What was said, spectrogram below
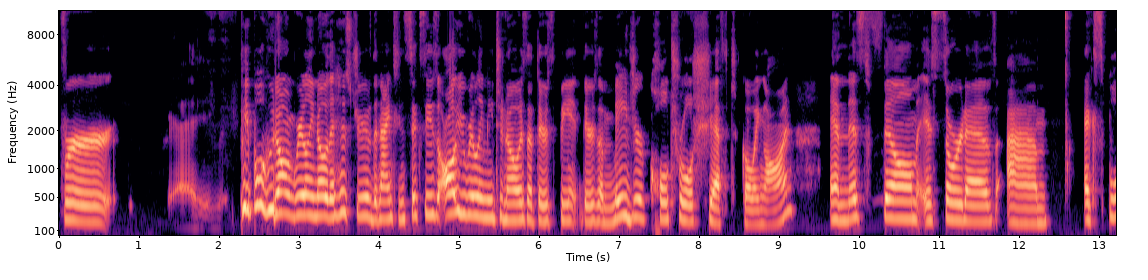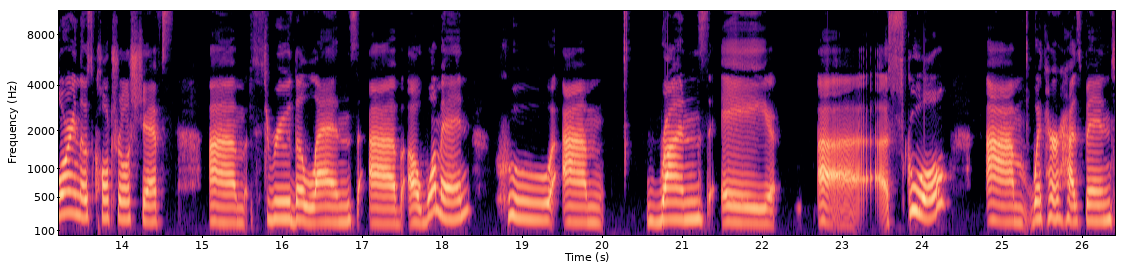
for uh, people who don't really know the history of the 1960s, all you really need to know is that there's been there's a major cultural shift going on, and this film is sort of um, exploring those cultural shifts um, through the lens of a woman who um, runs a, uh, a school um, with her husband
